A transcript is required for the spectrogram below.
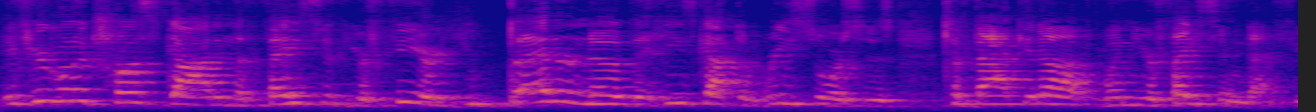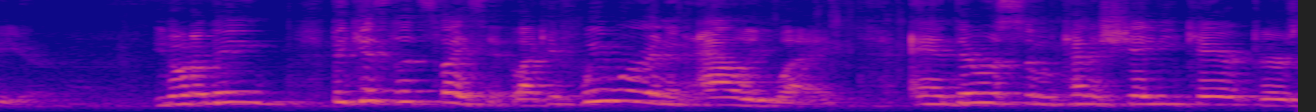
If you're going to trust God in the face of your fear, you better know that He's got the resources to back it up when you're facing that fear. You know what I mean? Because let's face it, like if we were in an alleyway and there was some kind of shady characters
